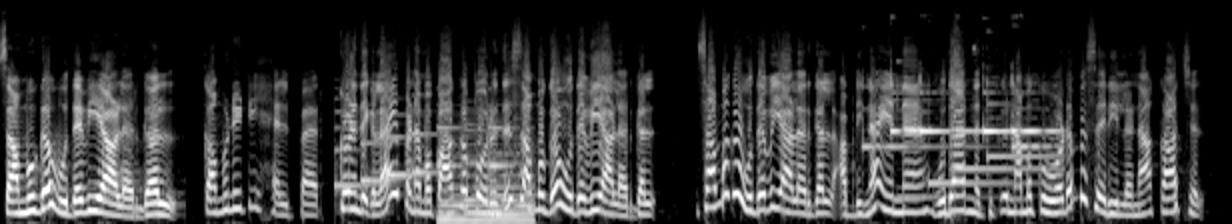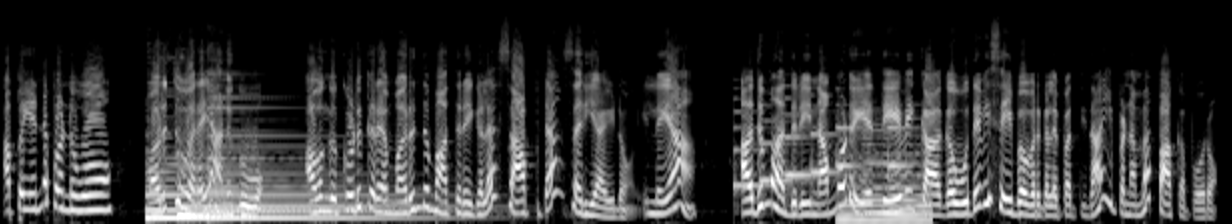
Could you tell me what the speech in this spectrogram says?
சமூக உதவியாளர்கள். கம்யூனிட்டி ஹெல்பர் குழந்தைகளா இப்ப நம்ம பார்க்க போறது சமூக உதவியாளர்கள். சமூக உதவியாளர்கள் அப்படின்னா என்ன? உதாரணத்துக்கு நமக்கு உடம்பு சரியில்லைன்னா காய்ச்சல். அப்ப என்ன பண்ணுவோம்? மருத்துவரை அணுகுவோம். அவங்க கொடுக்கிற மருந்து மாத்திரைகளை சாப்பிட்டா சரியாயிடும் இல்லையா? அது மாதிரி நம்முடைய தேவைக்காக உதவி செய்பவர்களை பத்தி தான் இப்ப நம்ம பார்க்க போறோம்.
